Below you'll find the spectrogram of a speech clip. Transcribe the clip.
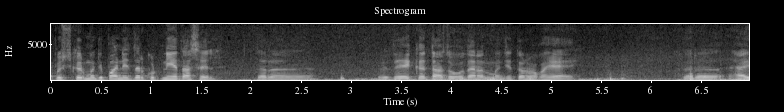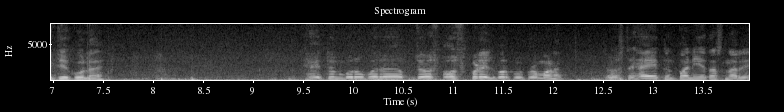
पुष्करमध्ये पाणी जर कुठून येत असेल तर म्हणजे एक ताजं उदाहरण म्हणजे तर हे आहे. तर ह्या इथे एक ओला आहे. ह्या इथून बरोबर अं, ज्यावेळेस पाऊस पडेल भरपूर प्रमाणात. त्यावेळेस तर ह्या इथून पाणी येत असणार आहे.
